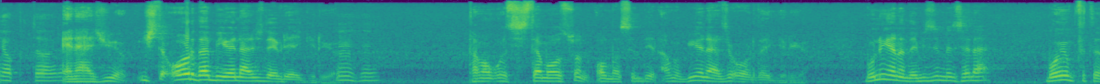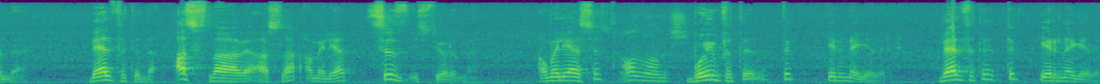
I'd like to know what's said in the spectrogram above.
yok doğru. Enerji yok. İşte orada bir enerji devreye giriyor. Tamam o sistem olsun, olmasın değil ama bir enerji orada giriyor. Bunun yanında bizim mesela boyun fıtığında, bel fıtığında asla ve asla ameliyatsız istiyorum ben. Ameliyatsız Olmamış. boyun fıtığı tık yerine gelir. Bel fıtığı tık yerine gelir.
